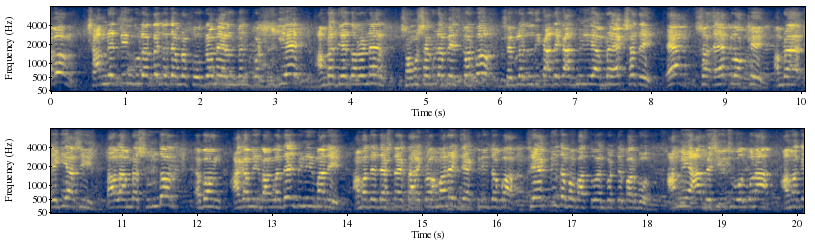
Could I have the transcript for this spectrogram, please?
এবং সামনের দিনগুলোতে যদি আমরা প্রোগ্রামে অ্যারেঞ্জমেন্ট করতে গিয়ে আমরা যে ধরনের সমস্যাগুলো ফেস করব, সেগুলো যদি কাঁধে কাঁধ মিলিয়ে আমরা একসাথে এক এক লক্ষ্যে আমরা এগিয়ে আসি, তাহলে আমরা সুন্দর এবং আগামী বাংলাদেশ বিনির্মাণে আমাদের দেশনায়ক তারেক রহমানের যে একত্রিশ দফা সে একত্রিশ দফা বাস্তবায়ন করতে পারব। আমি আর বেশি কিছু বলব না। আমাকে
